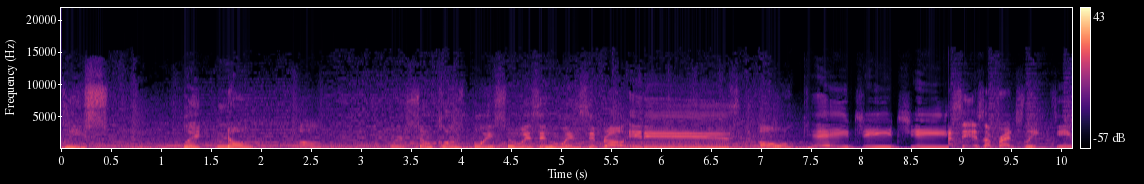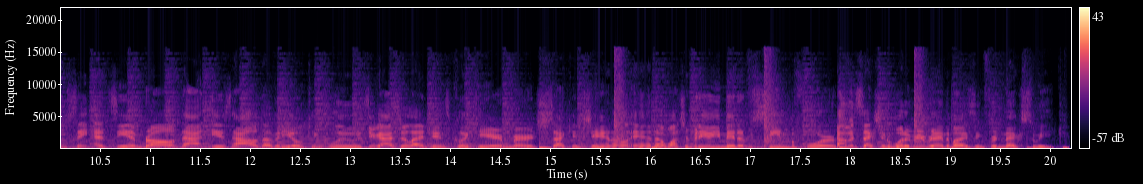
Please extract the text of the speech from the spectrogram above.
Please. Wait, no. So close, boys. Who is it? Who wins it, bro? It is OKGG. It. It's a French league team, St. Etienne, bro. That is how the video concludes. You guys are legends. Click here, merge second channel, and uh, watch a video you may not have seen before. Comment section, what are we randomizing for next week?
